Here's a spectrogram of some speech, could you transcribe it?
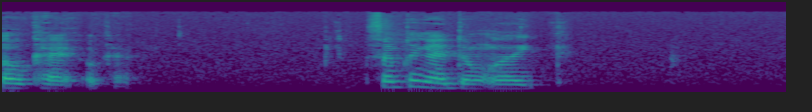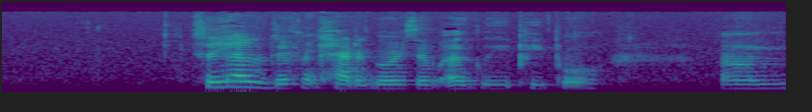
Okay, okay. Something I don't like so you have the different categories of ugly people. Um,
